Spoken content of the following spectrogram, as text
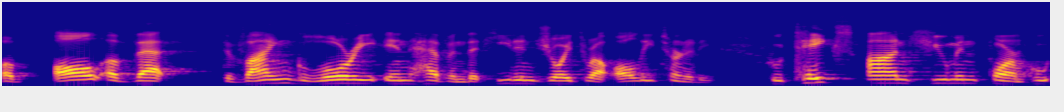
of all of that divine glory in heaven that he'd enjoyed throughout all eternity, who takes on human form, who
